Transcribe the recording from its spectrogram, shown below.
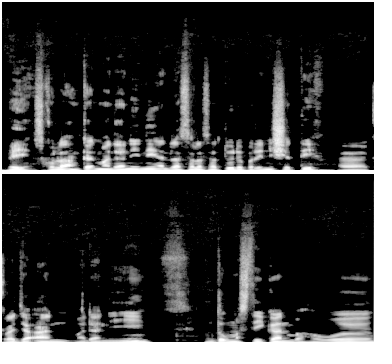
Baik, Sekolah Angkat Madani ini adalah salah satu daripada inisiatif uh, kerajaan Madani untuk memastikan bahawa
